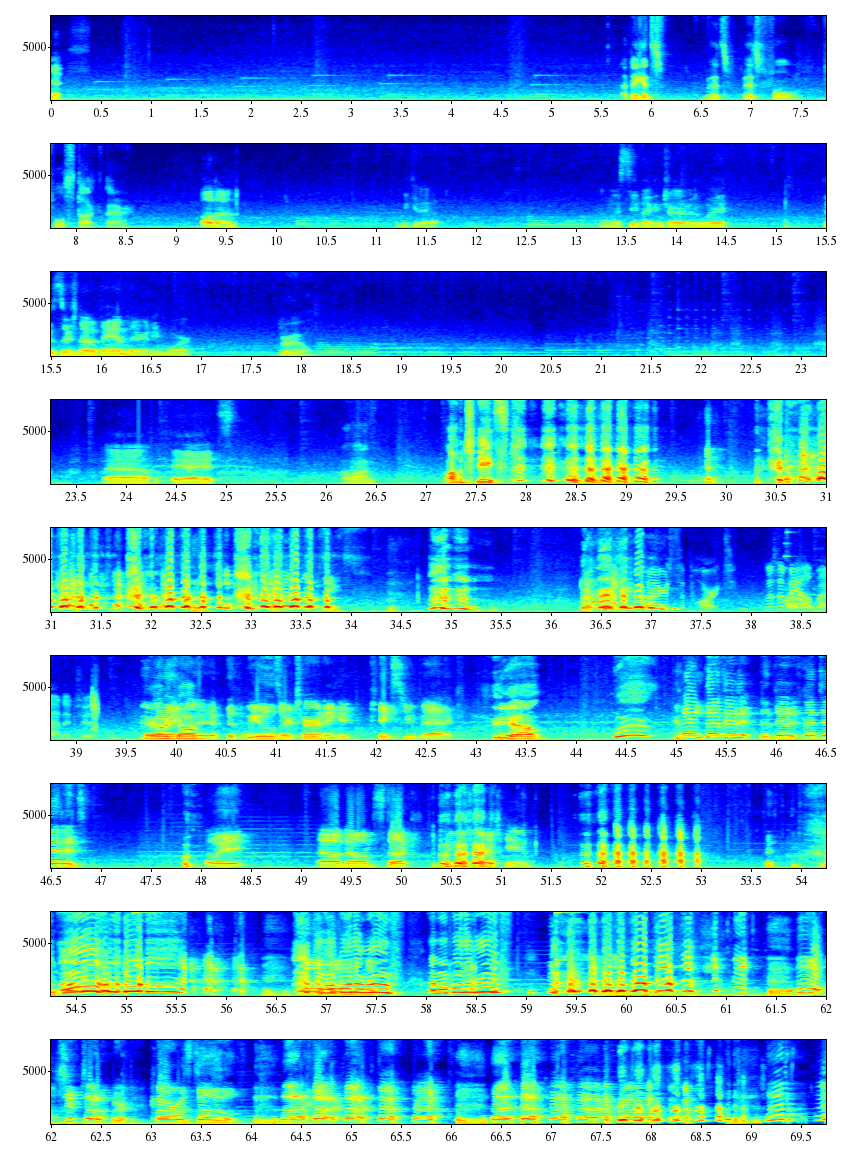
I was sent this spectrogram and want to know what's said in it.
I think it's it's it's full full stuck there. Hold on. Let me get out. I'm gonna see if I can drive it away. Because there's not a van there anymore. True. Uh, yeah, it's. Hold on. Oh jeez. Support. Who's available? Manage it. you wanna come? If the wheels are turning, it kicks you back. Yeah. Woo! Hey, that did it! That did it! That did it! Oh wait. Oh no, I'm stuck between the trash can. Oh! oh! I'm up on the roof. I'm up on the roof. shift over. Car was totaled.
